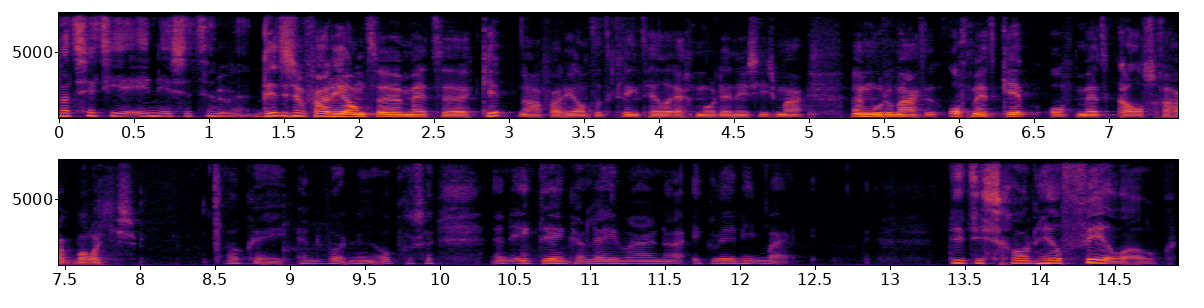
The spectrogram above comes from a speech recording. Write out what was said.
wat zit hierin? Is het een... Dit is een variant eh, met eh, kip. Nou, variant, dat klinkt heel erg modernistisch, maar mijn moeder maakt het of met kip of met kalfsgehaktballetjes. Oké, en het wordt nu opgeschreven. En ik denk alleen maar, nou, ik weet niet, maar dit is gewoon heel veel ook.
